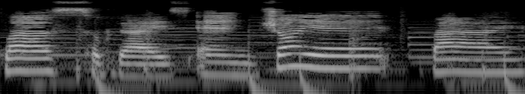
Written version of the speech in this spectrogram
Plus. Hope you guys enjoy it. Bye.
